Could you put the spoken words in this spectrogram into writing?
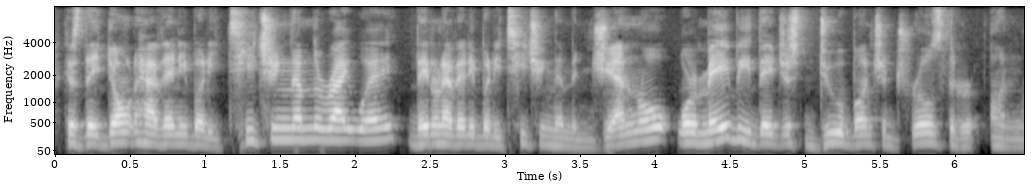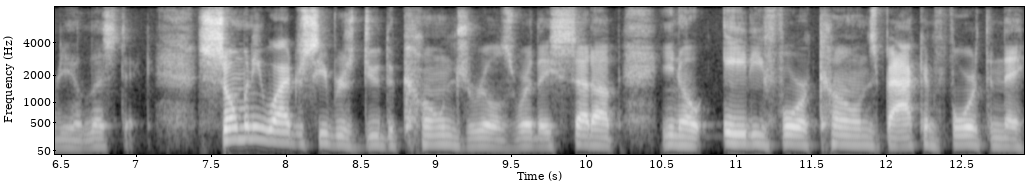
because they don't have anybody teaching them the right way. They don't have anybody teaching them in general or maybe they just do a bunch of drills that are unrealistic. So many wide receivers do the cone drills where they set up, you you know, 84 cones back and forth and they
